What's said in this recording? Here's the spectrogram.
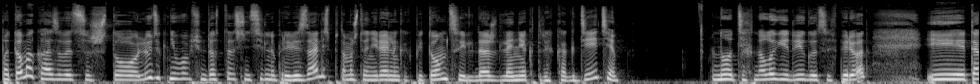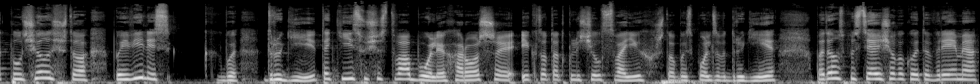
Потом оказывается, что люди к ним, в общем, достаточно сильно привязались, потому что они реально как питомцы или даже для некоторых как дети но технологии двигаются вперед, и так получилось, что появились как бы другие такие существа, более хорошие, и кто-то отключил своих, чтобы использовать другие. Потом, спустя еще какое-то время,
